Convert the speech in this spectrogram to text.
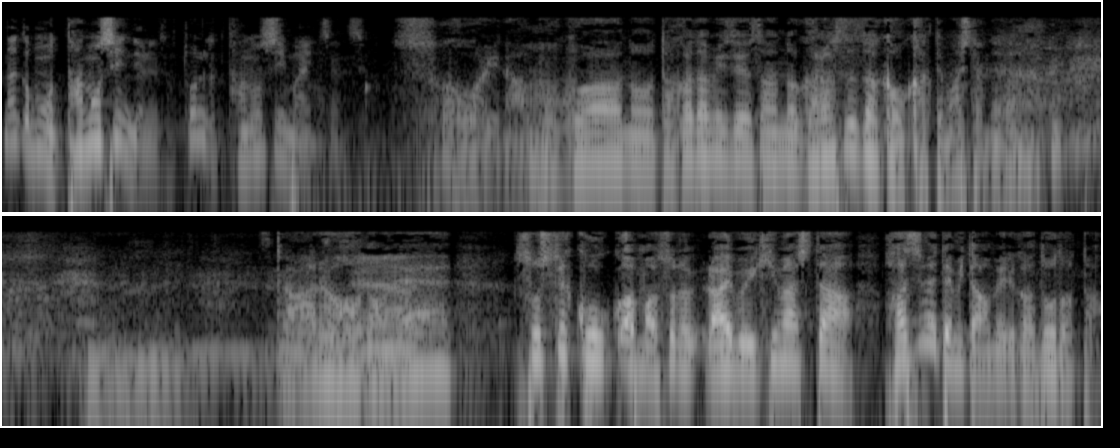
なんかもう楽しんでるんですよ。とにかく楽しい毎日なんですよ。すごいな。うん僕はあの、高田水江さんのガラス坂を買ってましたね。うんなるほどね。そして高校、あ、まあそのライブ行きました。初めて見たアメリカはどうだった？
